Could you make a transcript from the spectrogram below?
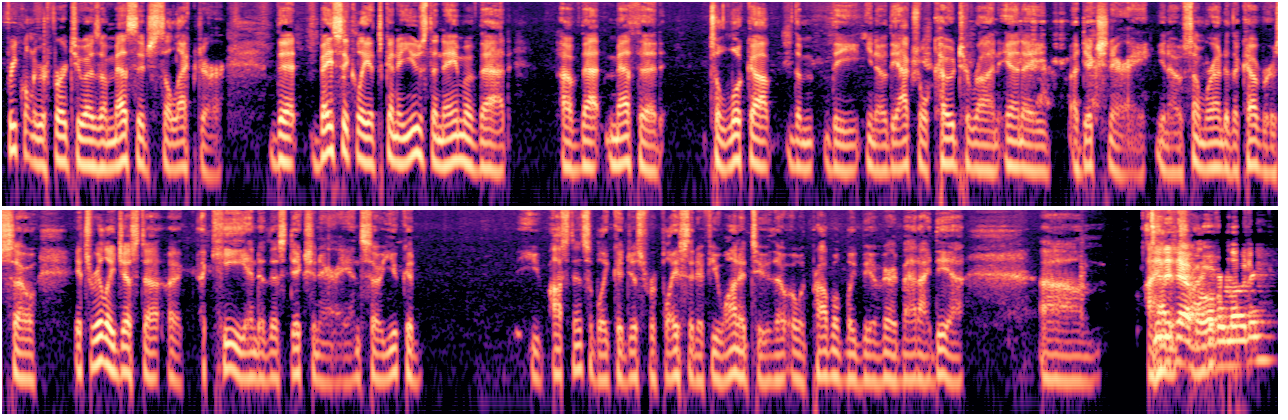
frequently referred to as a message selector. That basically it's going to use the name of that of that method to look up the the you know the actual code to run in a, a dictionary you know somewhere under the covers so it's really just a, a, a, key into this dictionary and so you could you ostensibly could just replace it if you wanted to though it would probably be a very bad idea um, did it have overloading it.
